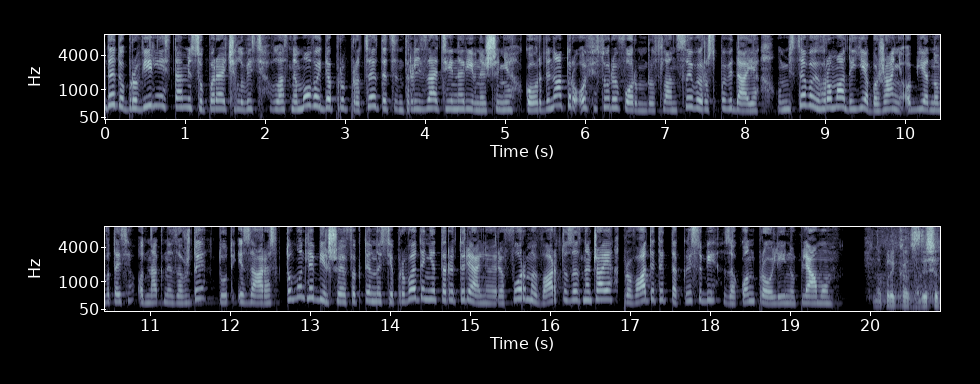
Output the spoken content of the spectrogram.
Де добровільність, там і суперечливість. Власне, мова йде про процес децентралізації на Рівненщині. Координатор Офісу реформ Руслан Сивий розповідає, у місцевої громади є бажання об'єднуватись, однак не завжди тут і зараз. Тому для більшої ефективності проведення територіальної реформи варто, зазначає, впровадити такий собі закон про олійну пляму. Наприклад, з 10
